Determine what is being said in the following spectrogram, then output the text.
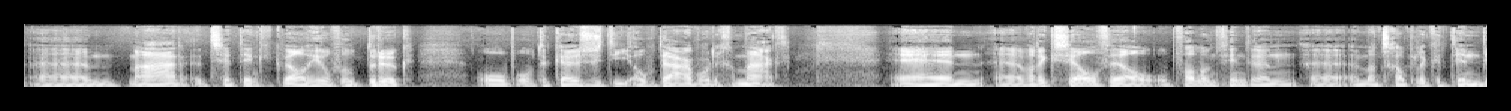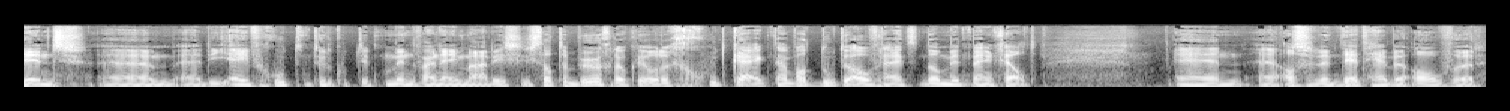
Ehm, maar het zet denk ik wel heel veel druk op, op de keuzes die ook daar worden gemaakt. En eh, wat ik zelf wel opvallend vind, en eh, een maatschappelijke tendens... eh, die even goed natuurlijk op dit moment waarneembaar is... is dat de burger ook heel erg goed kijkt naar wat doet de overheid dan met mijn geld. En als we het net hebben over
